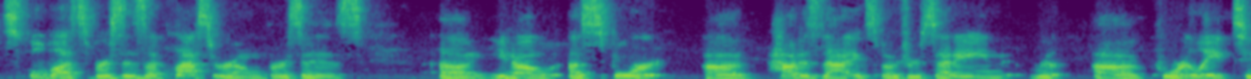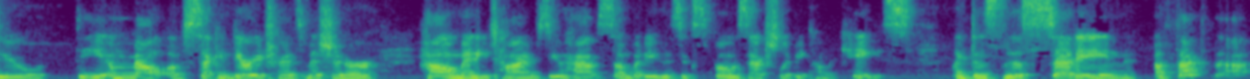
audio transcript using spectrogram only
school bus versus a classroom versus, uh, you know, a sport, uh, how does that exposure setting uh, correlate to the amount of secondary transmission or how many times you have somebody who's exposed actually become a case? Like does this setting affect that?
